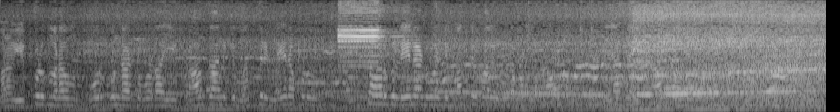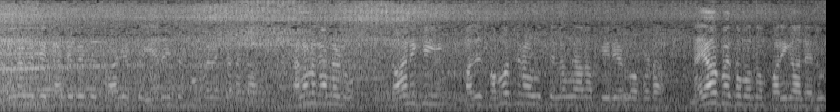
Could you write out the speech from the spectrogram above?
మనం ఎప్పుడు మనం కోరుకున్నట్టు కూడా ఈ ప్రాంతానికి మంత్రి లేనప్పుడు ఇంతవరకు లేనటువంటి మంత్రి పదవి కూడా మనం రావడం నిజంగా ఈ ప్రాంతానికి ప్రాజెక్టు ఏదైతే బొమ్మ వెంకన్న కలలు దానికి పది సంవత్సరాలు తెలంగాణ పీరియడ్ లోపల నయా సంబంధం పనిగాలేదు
